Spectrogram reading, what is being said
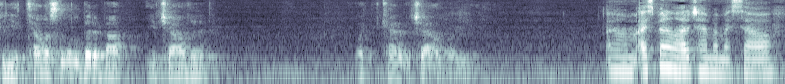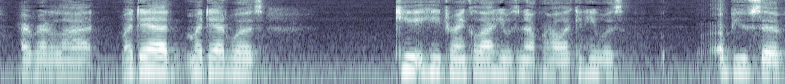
Can you tell us a little bit about your childhood? What kind of a child were you? Um, I spent a lot of time by myself. I read a lot. My dad, my dad was, he, he drank a lot. He was an alcoholic and he was abusive.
